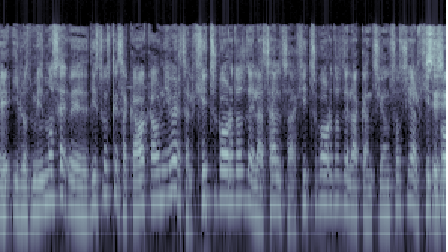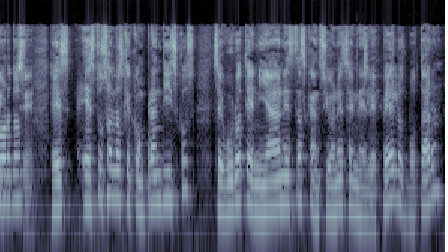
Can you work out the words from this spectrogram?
Eh, y los mismos eh, discos que sacaba acá Universal, hits gordos de la salsa, hits gordos de la canción social, hits Sí, gordos, sí. es estos son los que compran discos, seguro tenían estas canciones en el. EP, los votaron,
